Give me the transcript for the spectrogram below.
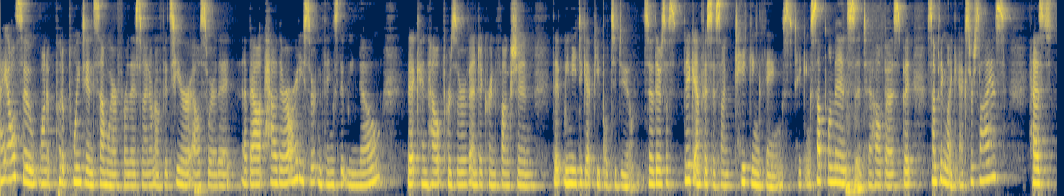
I also want to put a point in somewhere for this, and I don't know if it's here or elsewhere, that about how there are already certain things that we know that can help preserve endocrine function that we need to get people to do. So there's a big emphasis on taking things, taking supplements to help us, but something like exercise has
